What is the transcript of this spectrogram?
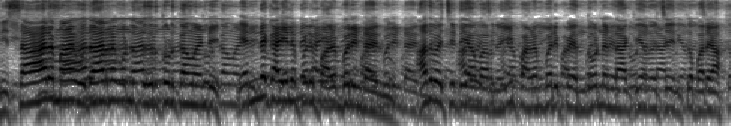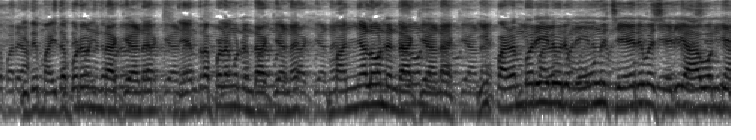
നിസ്സാരമായ ഉദാഹരണം കൊണ്ട് തീർത്തു കൊടുക്കാൻ വേണ്ടി എന്റെ കയ്യിൽ ഇപ്പൊ ഒരു പഴംപൊരി ഉണ്ടായിരുന്നു. അത് വെച്ചിട്ട് ഞാൻ പറഞ്ഞു ഈ പഴംപൊരി ഇപ്പൊ എന്തുകൊണ്ട് ഉണ്ടാക്കിയെന്ന് വെച്ചാൽ എനിക്ക് പറയാം. ഇത് മൈദപ്പൊടി കൊണ്ട് ഉണ്ടാക്കിയാണ് നേന്ത്രപ്പഴം കൊണ്ട് ഉണ്ടാക്കിയാണ് മഞ്ഞളോണ്ട് ഉണ്ടാക്കിയാണ്. ഈ പഴംപൊരിയിൽ ഒരു മൂന്ന് ചേരുവ ശരിയാവുമെങ്കിൽ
